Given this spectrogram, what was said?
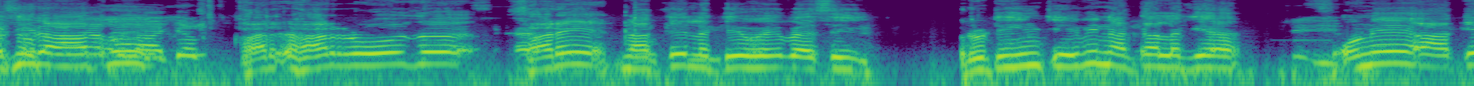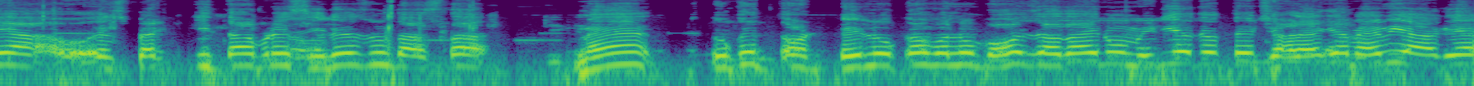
ਅਸੀਂ ਰਾਤ ਨੂੰ ਹਰ ਹਰ ਰੋਜ਼ ਸਾਰੇ ਨਾਕੇ ਲੱਗੇ ਹੋਏ ਵੈਸੇ ਹੀ। ਰੂਟੀਨ 'ਚ ਇਹ ਵੀ ਨਾਕਾ ਲੱਗਿਆ। ਉਹਨੇ ਆ ਕੇ ਇਨਸਪੈਕਟ ਕੀਤਾ ਆਪਣੇ ਸੀਨੀਅਰਸ ਨੂੰ ਦੱਸਤਾ। ਮੈਂ ਕਿਉਂਕਿ ਤੁਹਾਡੇ ਲੋਕਾਂ ਵੱਲੋਂ ਬਹੁਤ ਜ਼ਿਆਦਾ ਇਹਨੂੰ ਮੀਡੀਆ ਦੇ ਉੱਤੇ ਛਾਲਿਆ ਗਿਆ ਮੈਂ ਵੀ ਆ ਗਿਆ।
